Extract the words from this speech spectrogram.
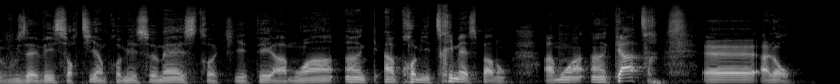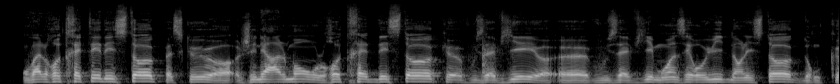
vous avez sorti un premier semestre qui était à moins un, premier trimestre, pardon, à moins 1,4. alors, on va le retraiter des stocks parce que euh, généralement on le retraite des stocks. Vous aviez, euh, euh, vous aviez moins 0,8 dans les stocks, donc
